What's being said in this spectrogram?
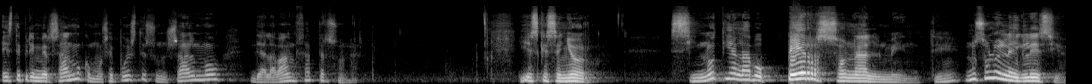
este primer salmo, como os he puesto, es un salmo de alabanza personal. Y es que, Señor, si no te alabo personalmente, no solo en la iglesia,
